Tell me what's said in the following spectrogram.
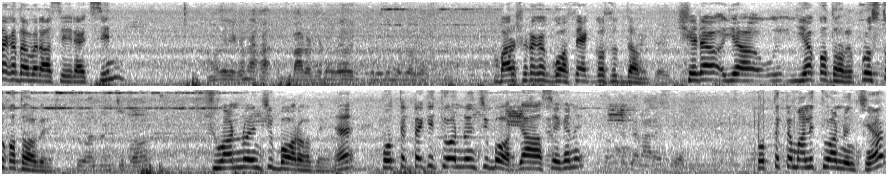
টাকা দামের আছে এই ভ্যাকসিন? আমাদের এখানে বারোশো টাকা পর্যন্ত বারোশো টাকা গছ এক গছের দাম। সেটা ইয়া ইয়া কত হবে? প্রস্ত কত হবে? চুয়ান্ন ইঞ্চি বহর চুয়ান্ন ইঞ্চি বর হবে হ্যাঁ? প্রত্যেকটা কি চুয়ান্ন ইঞ্চি বর যা আছে এখানে। প্রত্যেকটা প্রত্যেকটা মালিক চুয়ান্ন ইঞ্চি হ্যাঁ?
